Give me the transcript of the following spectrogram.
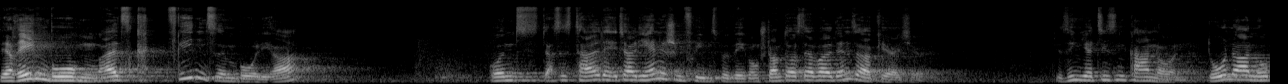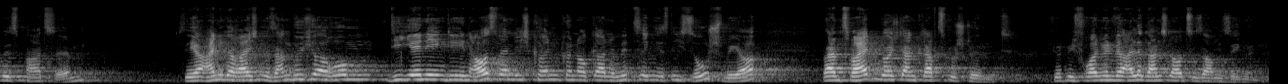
Der Regenbogen als Friedenssymbol, ja. Und das ist Teil der italienischen Friedensbewegung, stammt aus der Valdenserkirche. Wir singen jetzt diesen Kanon. Dona nobis pacem. Ich sehe einige reichen Gesangbücher herum. Diejenigen, die ihn auswendig können, können auch gerne mitsingen, ist nicht so schwer. Beim zweiten Durchgang klappt es bestimmt. Ich würde mich freuen, wenn wir alle ganz laut zusammen singen.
